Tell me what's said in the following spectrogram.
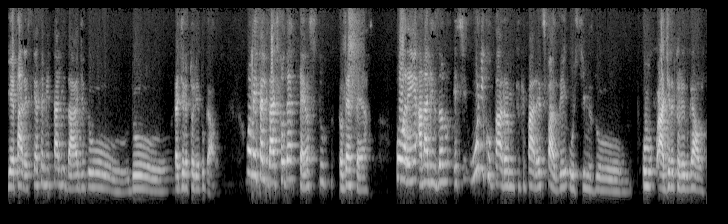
e parece que essa é a mentalidade do, do, da diretoria do Galo. Uma mentalidade que eu detesto, eu detesto. Porém, analisando esse único parâmetro que parece fazer os times do. O, a diretoria do Galo,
